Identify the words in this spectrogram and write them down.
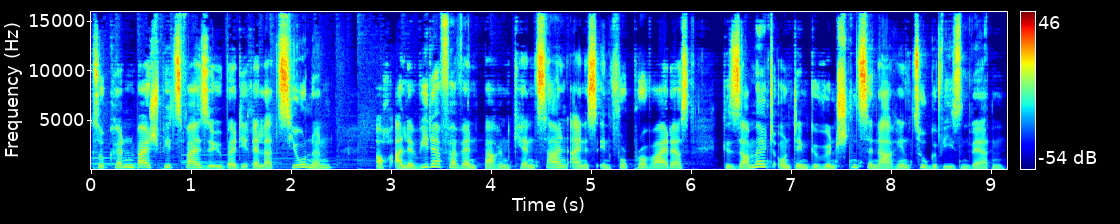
So können beispielsweise über die Relationen auch alle wiederverwendbaren Kennzahlen eines Infoproviders gesammelt und den gewünschten Szenarien zugewiesen werden.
